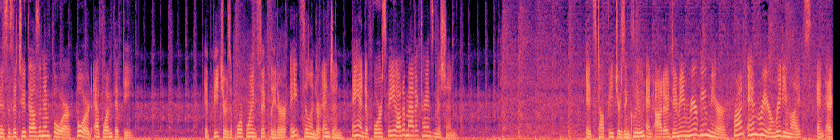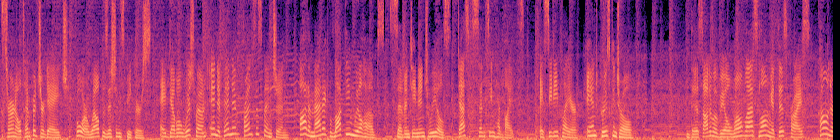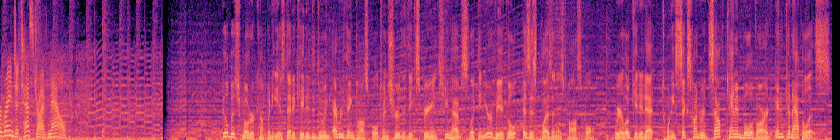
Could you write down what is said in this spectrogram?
This is a 2004 Ford F-150. It features a 4.6-liter, eight-cylinder engine and a four-speed automatic transmission. Its top features include an auto-dimming rearview mirror, front and rear reading lights, an external temperature gauge, four well-positioned speakers, a double wishbone independent front suspension, automatic locking wheel hubs, 17-inch wheels, dusk sensing headlights, a CD player, and cruise control. This automobile won't last long at this price. Call and arrange a test drive now. Hilbish Motor Company is dedicated to doing everything possible to ensure that the experience you have selecting your vehicle is as pleasant as possible. We are located at 2600 South Cannon Boulevard in Kannapolis.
